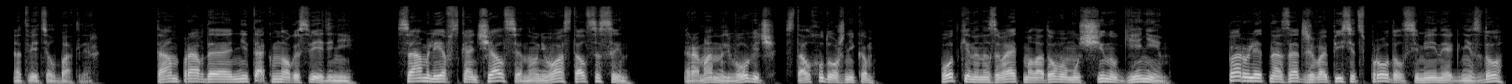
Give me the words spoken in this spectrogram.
— ответил Батлер. «Там, правда, не так много сведений. Сам Лев скончался, но у него остался сын. Роман Львович стал художником. Хоткина называет молодого мужчину гением. Пару лет назад живописец продал семейное гнездо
